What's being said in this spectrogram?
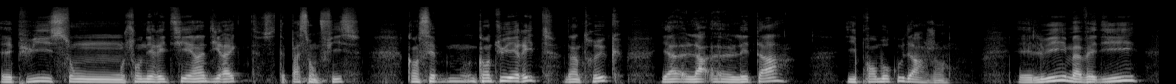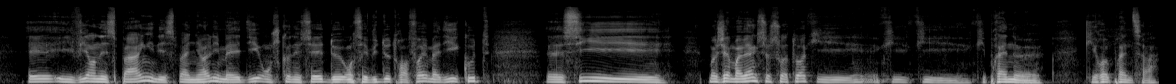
Et puis son, son héritier indirect, c'était pas son fils. Quand, quand tu hérites d'un truc, euh, l'État, il prend beaucoup d'argent. Et lui, il m'avait dit, et il vit en Espagne, il est espagnol, il m'avait dit, on se connaissait deux, on s'est vu deux, trois fois, il m'a dit, écoute, euh, si moi, j'aimerais bien que ce soit toi qui, euh, reprenne ça.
